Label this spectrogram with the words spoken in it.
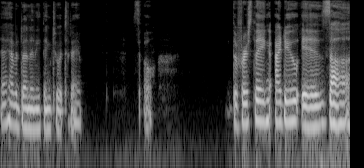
I haven't done anything to it today. So the first thing I do is uh,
